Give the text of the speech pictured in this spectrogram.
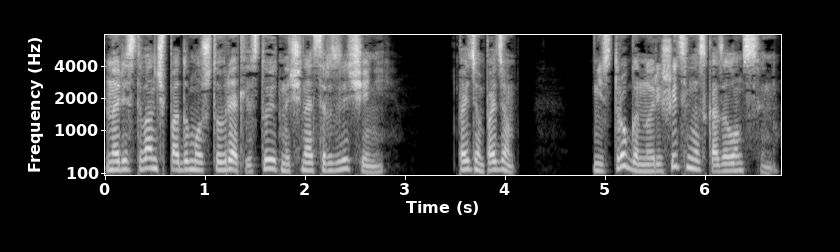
Но Арест Иванович подумал, что вряд ли стоит начинать с развлечений. «Пойдем, пойдем». Не строго, но решительно сказал он сыну.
